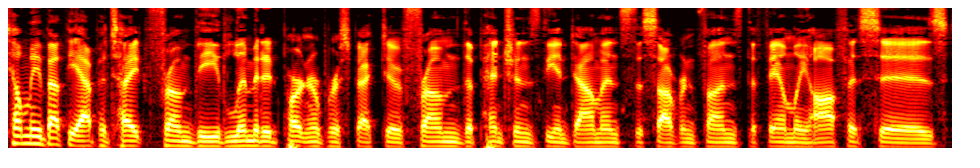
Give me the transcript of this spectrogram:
Tell me about the appetite from the limited partner perspective, from the pensions, the endowments, the sovereign funds, the family offices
